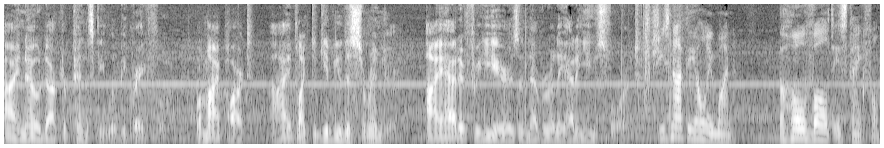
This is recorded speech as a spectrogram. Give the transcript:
I know Dr. Pinsky will be grateful. For my part, I'd like to give you this syringer. I had it for years and never really had a use for it. She's not the only one. The whole vault is thankful.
